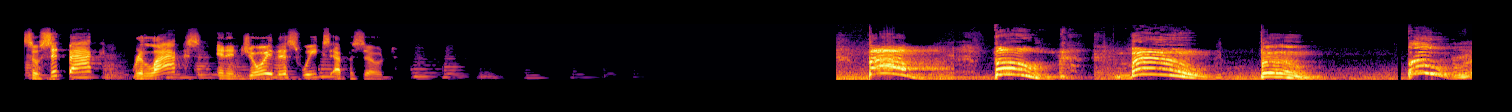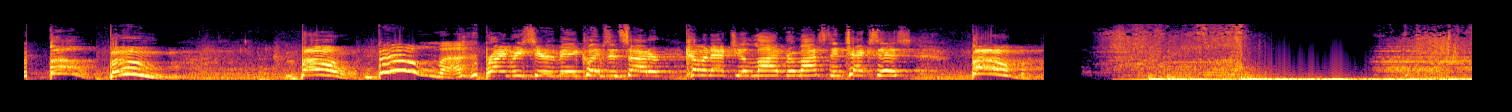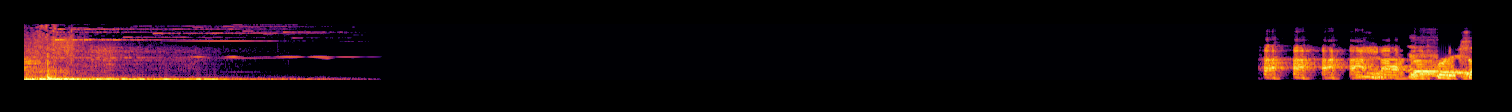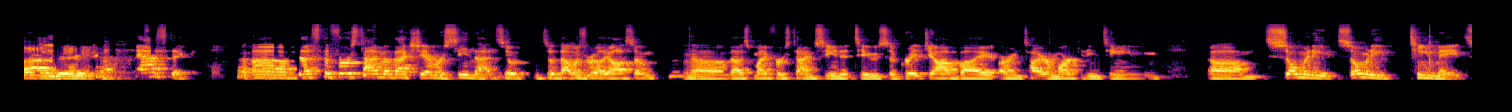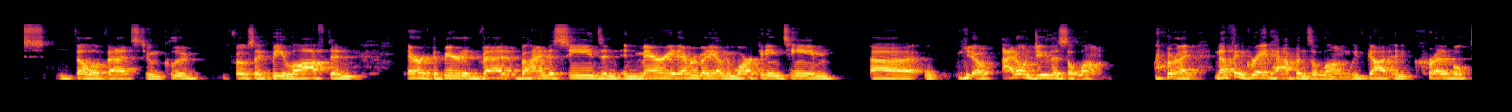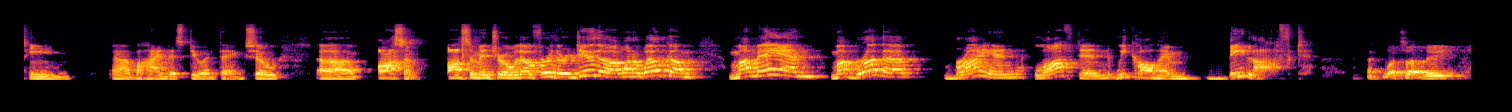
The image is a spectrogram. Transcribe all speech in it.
So sit back, relax, and enjoy this week's episode. Boom! Boom! Boom! Boom! Boom! Boom! Boom! Boom! Boom! Brian Reese here, the VA Claims Insider, coming at you live from Austin, Texas. Boom! That's pretty exciting, fantastic. Um, that's the first time I've actually ever seen that. So, so that was really awesome. Uh, that was my first time seeing it too. So, great job by our entire marketing team. Um, so many, so many teammates, fellow vets, to include folks like B Loft and Eric, the bearded vet behind the scenes, and, and Mary and everybody on the marketing team. Uh, you know, I don't do this alone. right? Nothing great happens alone. We've got an incredible team uh, behind us doing things. So uh, awesome, awesome intro. Without further ado, though, I want to welcome my man, my brother, Brian Lofton. We call him B Loft. What's up, B?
